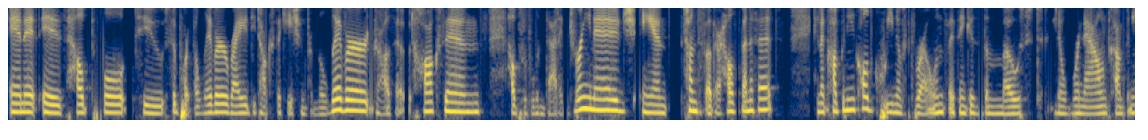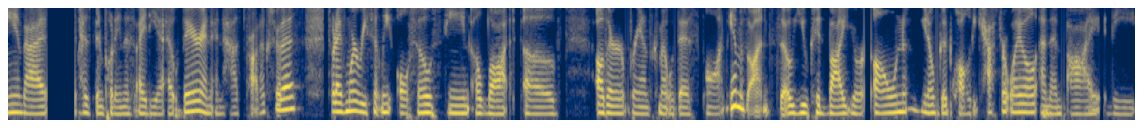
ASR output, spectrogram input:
and it is helpful to support the liver right detoxification from the liver draws out toxins helps with lymphatic drainage and tons of other health benefits and a company called queen of thrones i think is the most you know renowned company that has been putting this idea out there and, and has products for this. But I've more recently also seen a lot of other brands come out with this on Amazon. So you could buy your own, you know, good quality castor oil and then buy the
